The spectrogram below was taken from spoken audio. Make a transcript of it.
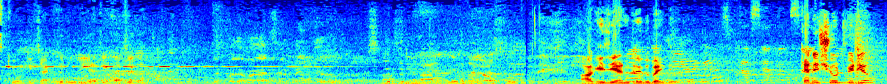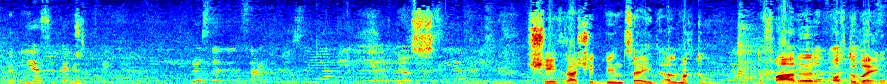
ਸਿਕਿਉਰਿਟੀ ਚੈੱਕ ਜ਼ਰੂਰੀ ਹੈ ਜੀ ਹਰ ਜਗ੍ਹਾ। ਆ ਗਈ ਜੀ ਐਂਟਰੀ ਦੁਬਈ ਦੀ। Can you shoot video Yes, you can shoot video. President Said the father of Dubai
